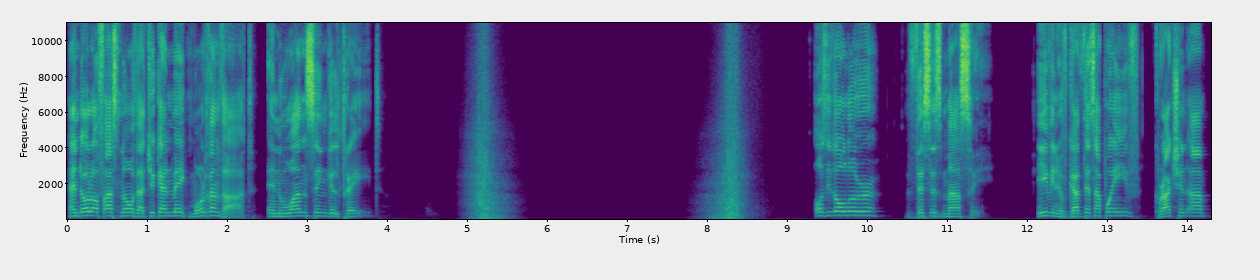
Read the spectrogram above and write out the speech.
And all of us know that you can make more than that in one single trade. Aussie dollar, this is massive. Even if you've got this upwave, correction up,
